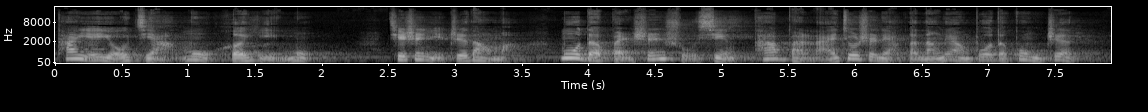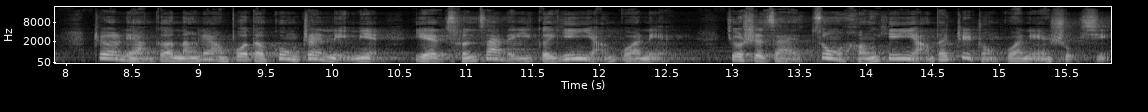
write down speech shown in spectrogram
它也有甲木和乙木。其实你知道吗？木的本身属性，它本来就是两个能量波的共振。这两个能量波的共振里面，也存在了一个阴阳关联，就是在纵横阴阳的这种关联属性。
